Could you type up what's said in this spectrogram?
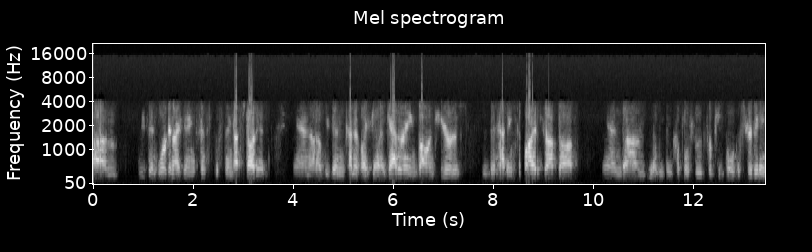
um, we've been organizing since this thing got started, and uh, we've been kind of like uh, gathering volunteers. We've been having supplies dropped off and um, you know we've been cooking food for people, distributing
